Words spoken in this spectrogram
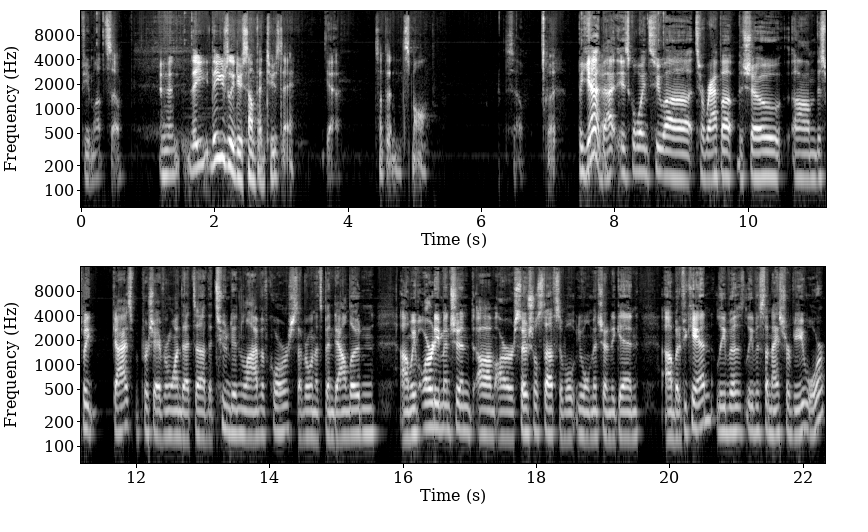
few months. So And then they they usually do something Tuesday, yeah, something small. so But but yeah, that is going to uh to wrap up the show um this week, guys. Appreciate everyone that uh, that tuned in live, of course. Everyone that's been downloading. Um, we've already mentioned um, our social stuff, so we'll, you won't mention it again. Um, but if you can, leave us leave us a nice review or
